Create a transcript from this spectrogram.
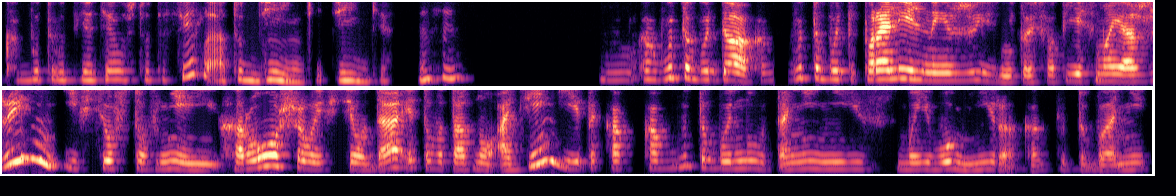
как будто вот я делала что-то светлое, а тут деньги, деньги. Угу. Как будто бы, да, как будто бы это параллельные жизни. То есть вот есть моя жизнь, и все, что в ней хорошего, и все, да, это вот одно. А деньги, это как, как будто бы, ну, вот они не из моего мира, как будто бы они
